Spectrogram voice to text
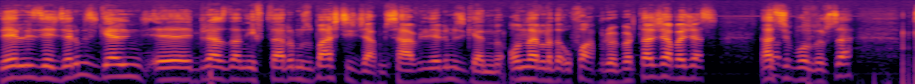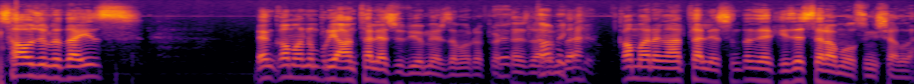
Değerli izleyicilerimiz gelin e, birazdan iftarımız başlayacak. Misafirlerimiz gelme. Onlarla da ufak bir röportaj yapacağız. Nasip olursa. Savcılı'dayız. Ben Kama'nın buraya Antalya'sı diyorum her zaman röportajlarımda. tabii ki. Kama'nın Antalya'sından herkese selam olsun inşallah.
